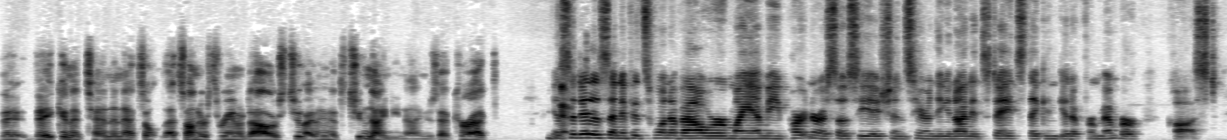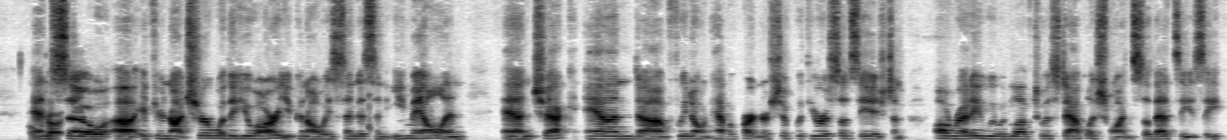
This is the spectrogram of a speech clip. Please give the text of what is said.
they they can attend, and that's that's under three hundred dollars too. I think that's two ninety nine. Is that correct? Yes, it is. And if it's one of our Miami partner associations here in the United States, they can get it for member cost. Okay. And so, uh, if you're not sure whether you are, you can always send us an email and and check. And uh, if we don't have a partnership with your association, already, we would love to establish one. So that's easy.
